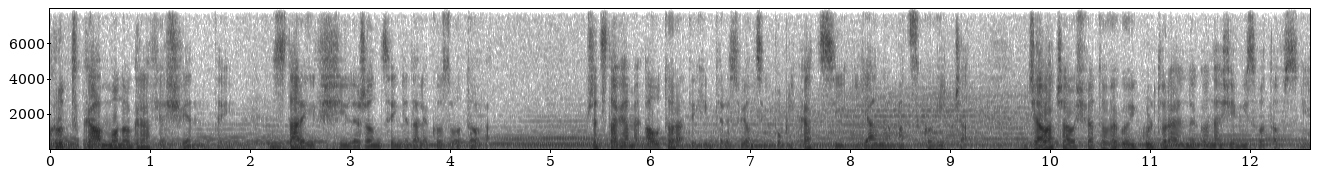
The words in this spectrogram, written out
Krótka monografia świętej, starej wsi leżącej niedaleko Złotowa. Przedstawiamy autora tych interesujących publikacji, Jana Mackowicza, działacza oświatowego i kulturalnego na ziemi złotowskiej.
